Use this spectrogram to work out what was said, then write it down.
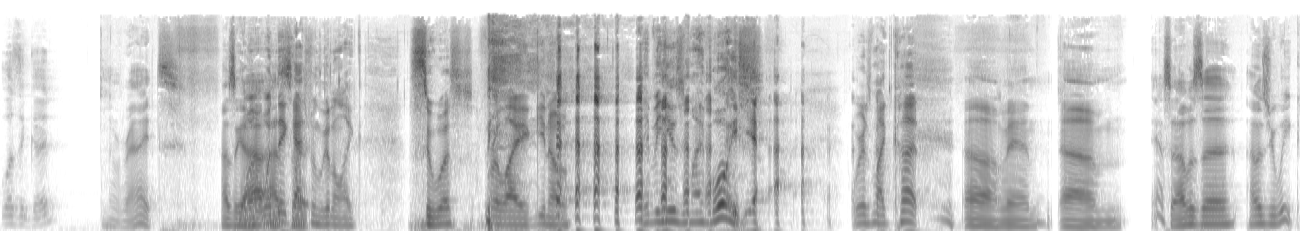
Was it good? All right. How's it One, going? one day How's it- Cashman's gonna like sue us for like you know they've been using my voice. Yeah. Where's my cut? Oh man. Um. Yeah. So how was uh how was your week?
